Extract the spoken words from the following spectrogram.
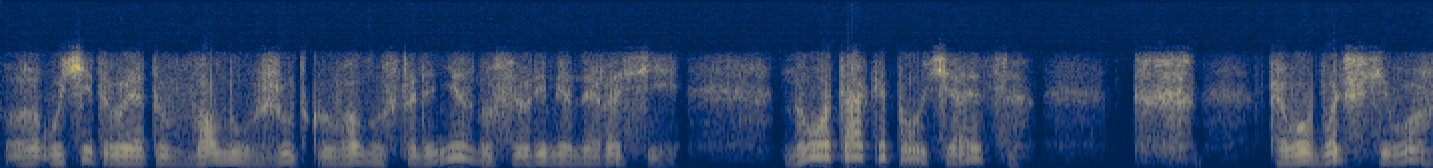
учитывая эту волну, жуткую волну сталинизма в современной России, ну вот так и получается. Кого больше всего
